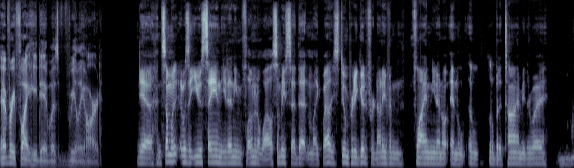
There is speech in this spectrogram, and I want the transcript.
Every flight he did was really hard. Yeah, and someone was it you saying he hadn't even flown in a while. Somebody said that, and I'm like, well, he's doing pretty good for not even flying, you know, in a, a little bit of time either way. Mm-hmm.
